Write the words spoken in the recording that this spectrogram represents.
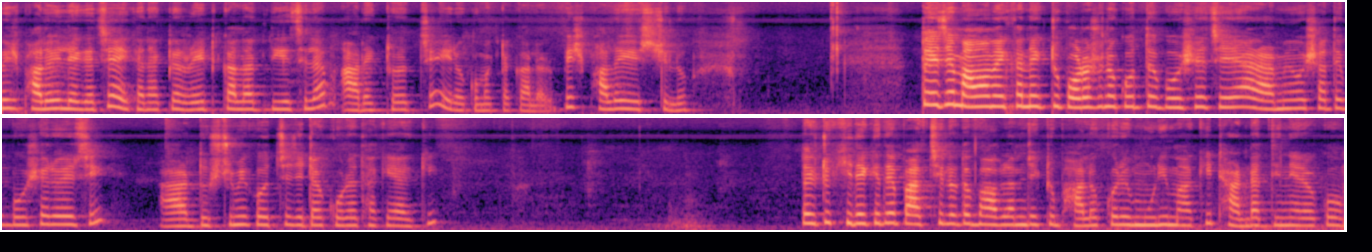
বেশ ভালোই লেগেছে। এখানে একটা রেড কালার দিয়েছিলাম। আর একটা হচ্ছে এরকম একটা কালার বেশ ভালোই এসছিল। তো এই যে মামাম এখানে একটু পড়াশোনা করতে বসেছে আর আমি ওর সাথে বসে রয়েছি। আর দুষ্টুমি করছে যেটা করে থাকে আর কি। তো একটু খিদে খেতে পাচ্ছিল তো ভাবলাম যে একটু ভালো করে মুড়ি মাখি। ঠান্ডার দিনে এরকম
